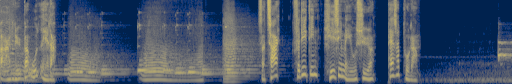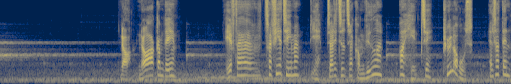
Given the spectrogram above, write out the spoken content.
bare løber ud af dig. Så tak, fordi din hissige mavesyre passer på dig. Nå, nok om det. Efter 3-4 timer, ja, så er det tid til at komme videre og hen til Pyllerus, altså den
